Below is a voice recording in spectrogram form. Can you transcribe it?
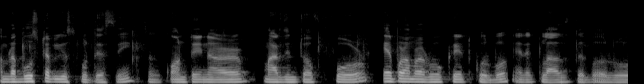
আমরা বুস্টাপ ইউজ করতেছি। কন্টেইনার মার্জিন টপ ফোর এরপর আমরা রো ক্রিয়েট করব। এটা ক্লাস দেব রো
